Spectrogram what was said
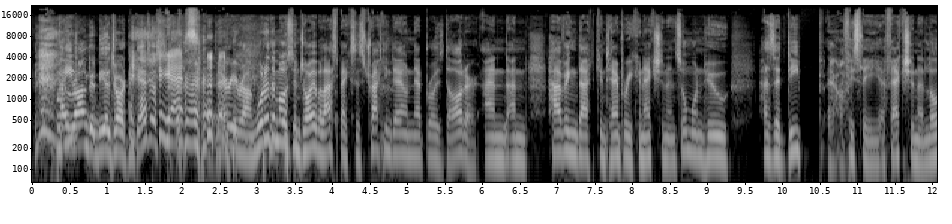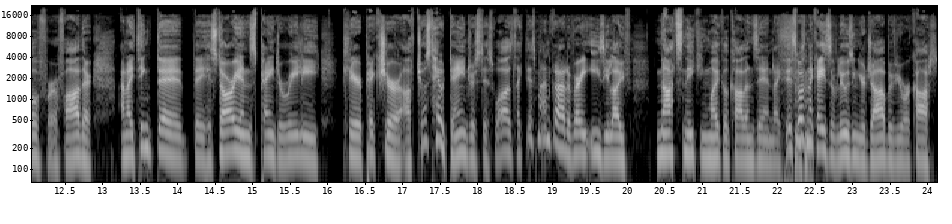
How wrong did Neil Jordan get it? Yes. Very wrong. One of the most enjoyable aspects is tracking down Ned Broy's daughter and and having that contemporary connection and someone who has a deep obviously affection and love for her father. And I think the the historians paint a really clear picture of just how dangerous this was. Like this man could have had a very easy life not sneaking Michael Collins in like this wasn't a case of losing your job if you were caught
